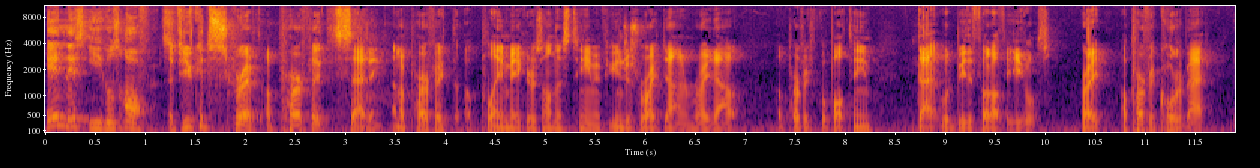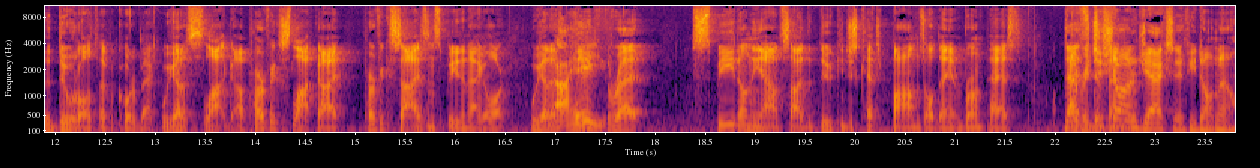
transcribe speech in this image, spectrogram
in this Eagles offense. If you could script a perfect setting and a perfect uh, playmakers on this team, if you can just write down and write out a perfect football team, that would be the Philadelphia Eagles, right? A perfect quarterback, the do-it-all type of quarterback. We got a slot, a perfect slot guy, perfect size and speed in Agholor. We got a I deep threat, speed on the outside. The dude can just catch bombs all day and run past That's every DeSean defender. Jackson, if you don't know.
